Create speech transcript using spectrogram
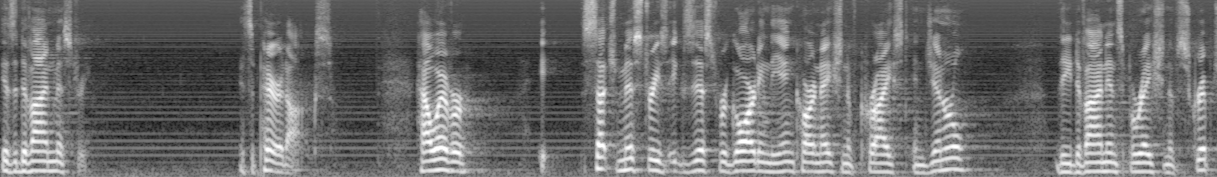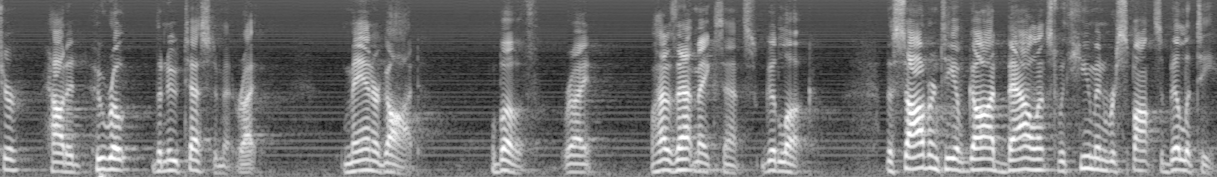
is a divine mystery. It's a paradox. However, such mysteries exist regarding the incarnation of Christ in general the divine inspiration of Scripture. How did who wrote the New Testament, right? Man or God? Well, both, right? Well, how does that make sense? Good luck. The sovereignty of God balanced with human responsibility.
